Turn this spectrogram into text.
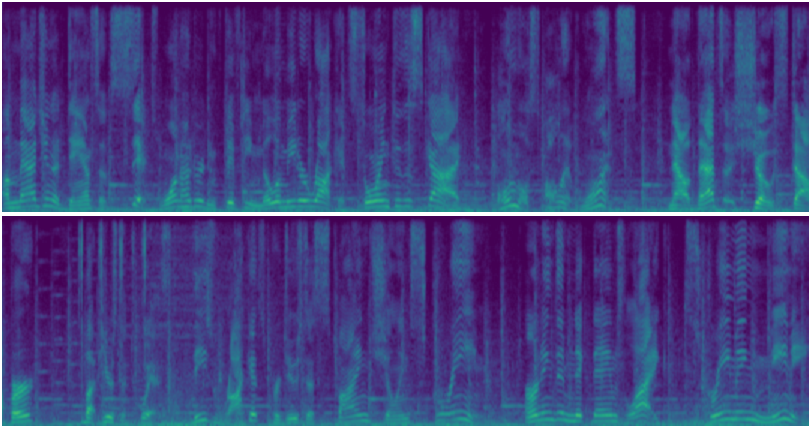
Imagine a dance of six 150 millimeter rockets soaring through the sky almost all at once. Now that's a showstopper! But here's the twist. These rockets produced a spine-chilling scream, earning them nicknames like Screaming Mimi.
